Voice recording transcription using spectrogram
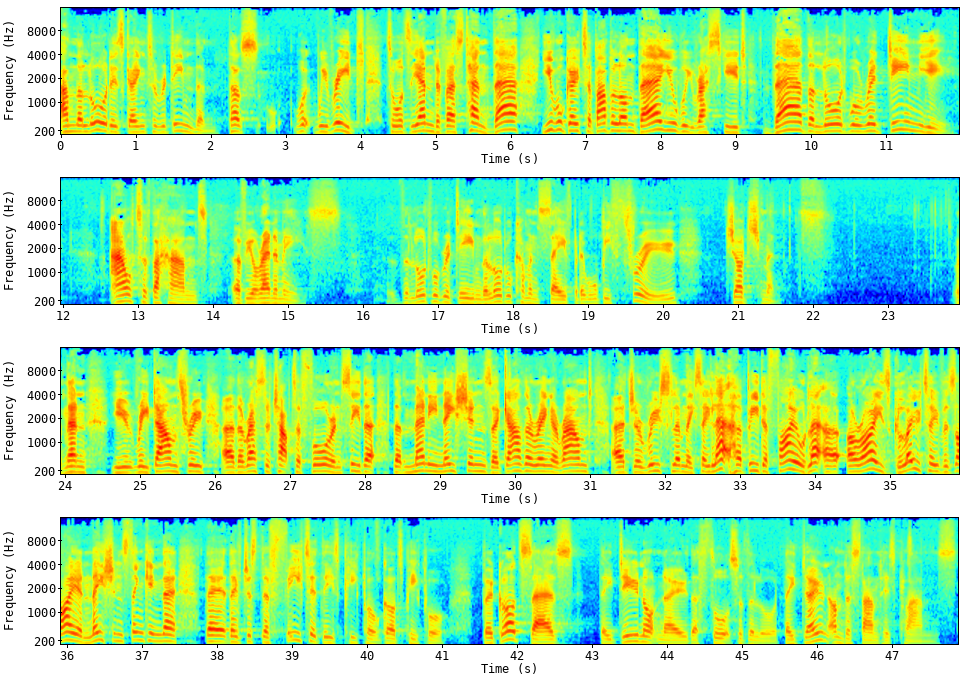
and the Lord is going to redeem them. That's what we read towards the end of verse 10. There you will go to Babylon, there you will be rescued, there the Lord will redeem you out of the hand of your enemies. The Lord will redeem, the Lord will come and save, but it will be through judgment. And then you read down through uh, the rest of chapter 4 and see that, that many nations are gathering around uh, Jerusalem. They say, Let her be defiled, let her, our eyes gloat over Zion. Nations thinking they're, they're, they've just defeated these people, God's people. But God says they do not know the thoughts of the Lord, they don't understand his plans.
